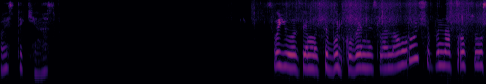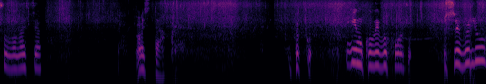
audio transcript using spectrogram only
Ось такі у нас. Свою озиму цибульку винесла на гору, щоб вона просушувалася. Ось так. так інколи виходжу, шевелю,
